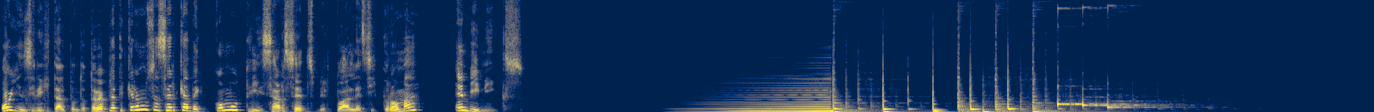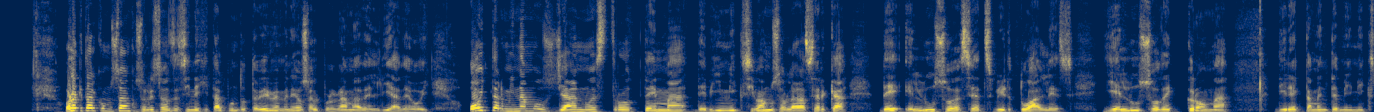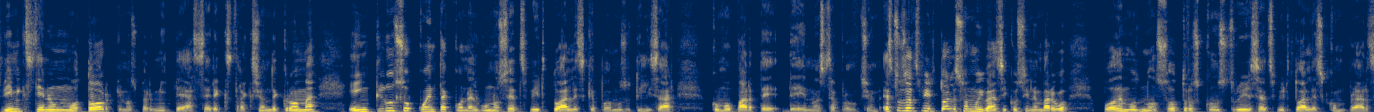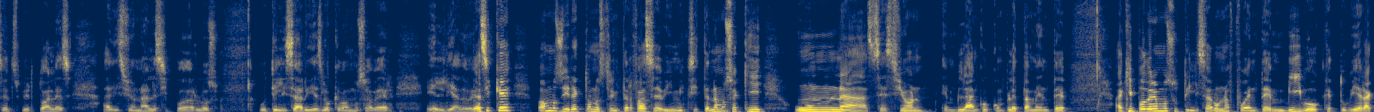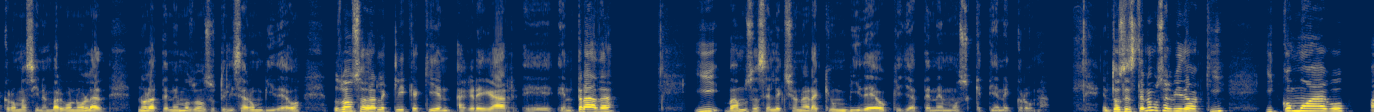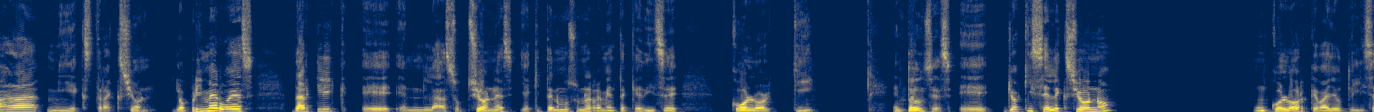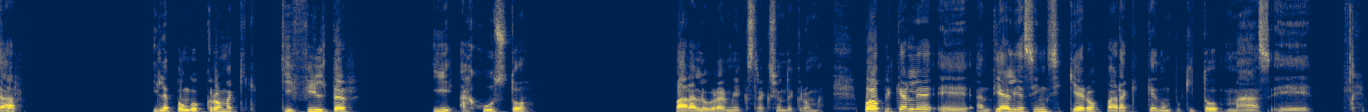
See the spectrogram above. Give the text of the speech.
Hoy en cinegital.tv platicaremos acerca de cómo utilizar sets virtuales y croma en vMix. Hola, ¿qué tal? ¿Cómo están? José Luis de cinegital.tv bienvenidos al programa del día de hoy. Hoy terminamos ya nuestro tema de vMix y vamos a hablar acerca del el uso de sets virtuales y el uso de croma directamente en vMix. vMix tiene un motor que nos permite hacer extracción de croma e incluso cuenta con algunos sets virtuales que podemos utilizar como parte de nuestra producción. Estos sets virtuales son muy básicos, sin embargo, podemos nosotros construir sets virtuales, comprar sets virtuales adicionales y poderlos utilizar y es lo que vamos a ver el día de hoy. Así que vamos directo a nuestra interfase de vMix y tenemos aquí una sesión en blanco completamente. Aquí podremos utilizar una fuente en vivo que tuviera croma, sin embargo no la, no la tenemos, vamos a utilizar un video. Pues vamos a darle clic aquí en agregar eh, entrada y vamos a seleccionar aquí un video que ya tenemos que tiene croma. Entonces tenemos el video aquí y cómo hago para mi extracción. Lo primero es dar clic eh, en las opciones y aquí tenemos una herramienta que dice Color Key. Entonces, eh, yo aquí selecciono un color que vaya a utilizar y le pongo Chroma Key Filter y ajusto para lograr mi extracción de croma. Puedo aplicarle eh, anti-aliasing si quiero para que quede un poquito más,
